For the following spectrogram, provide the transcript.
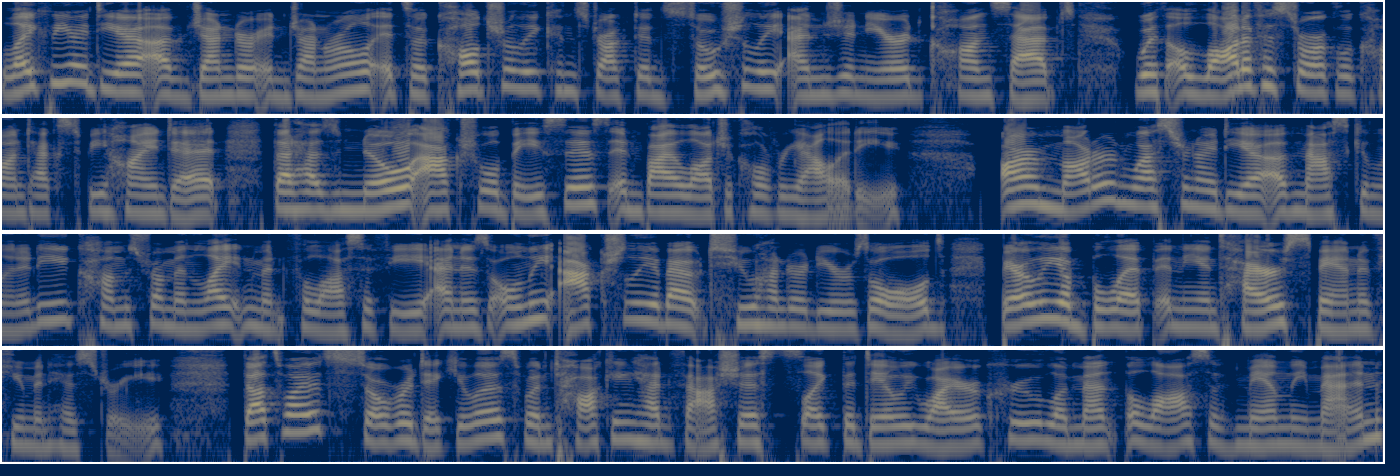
Like the idea of gender in general, it's a culturally constructed, socially engineered concept with a lot of historical context behind it that has no actual basis in biological reality. Our modern Western idea of masculinity comes from Enlightenment philosophy and is only actually about 200 years old, barely a blip in the entire span of human history. That's why it's so ridiculous when talking head fascists like the Daily Wire crew lament the loss of manly men,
